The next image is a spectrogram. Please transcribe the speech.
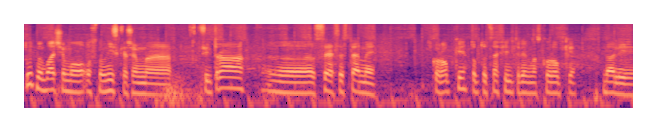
Тут ми бачимо основні, скажімо, фільтра, е, системи коробки, тобто це фільтри в нас коробки. Далі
